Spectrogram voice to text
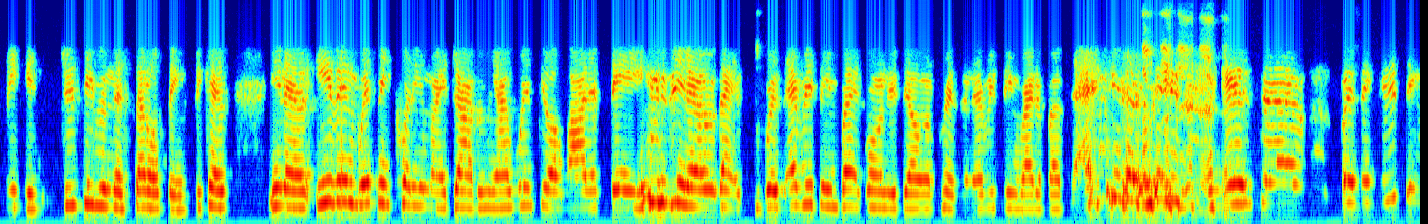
speak, and just even the subtle things. Because you know, even with me quitting my job, I mean, I went through a lot of things, you know, that was everything but going to jail and prison, everything right above that, you know what I mean? and so, but the good thing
